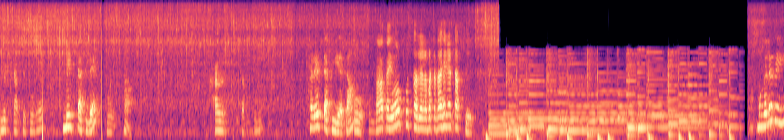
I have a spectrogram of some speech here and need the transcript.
मीठ टाकते थोडं. मीठ टाकले हो. हा. हळद टाकते. हळद टाकली आता. हो. आता हो कुसकरलेला बटाटा ह्याच्यात टाकते. मंगलाताई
